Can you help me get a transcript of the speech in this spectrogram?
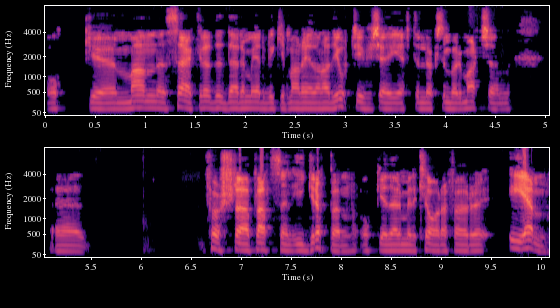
och eh, man säkrade därmed, vilket man redan hade gjort i och för sig efter Luxemburg-matchen, första platsen i gruppen och är därmed klara för EM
